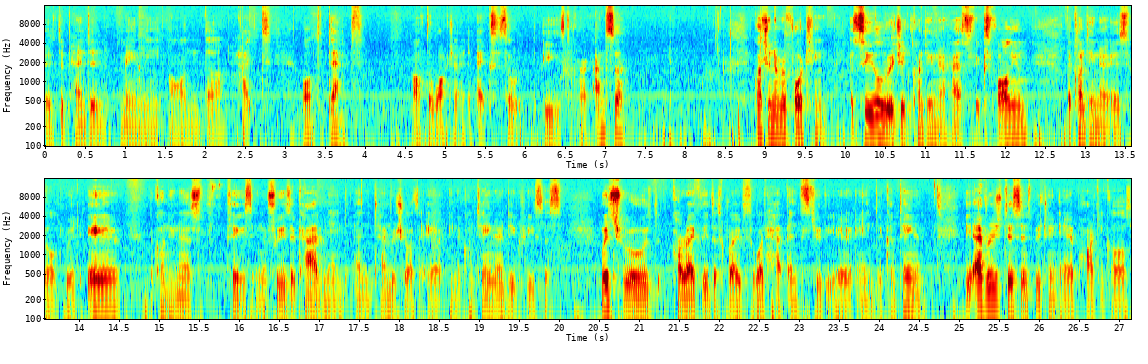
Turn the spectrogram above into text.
is dependent mainly on the height or the depth of the water at X. So E is the correct answer. Question number 14. A sealed rigid container has fixed volume. The container is filled with air. The container is placed in a freezer cabinet and the temperature of the air in the container decreases which rule correctly describes what happens to the air in the container. The average distance between air particles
